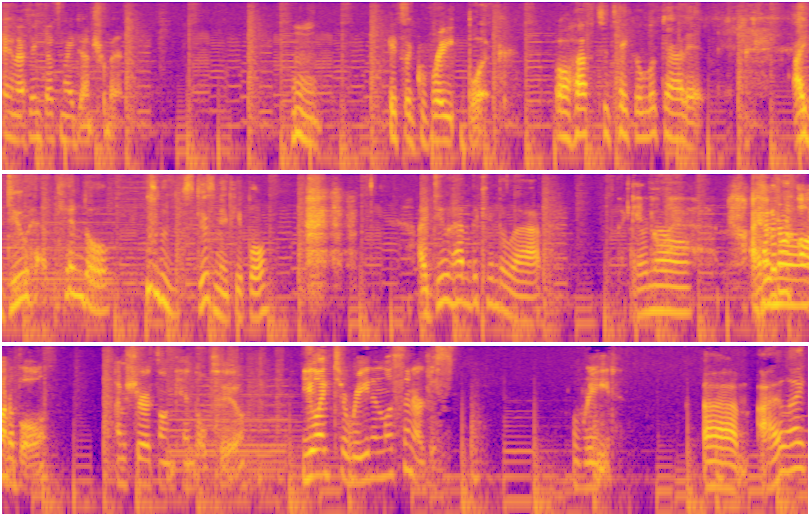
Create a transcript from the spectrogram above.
And I think that's my detriment. Hmm. It's a great book. I'll have to take a look at it. I do have Kindle. Excuse me, people. I do have the Kindle app. I don't know. I, I have it don't on. Audible. I'm sure it's on Kindle too. You like to read and listen or just read? Um, I like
